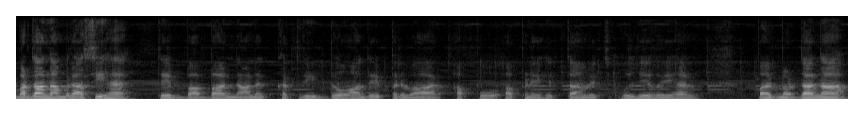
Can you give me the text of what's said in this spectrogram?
ਮਰਦਾਨਾ ਮਰਾਸੀ ਹੈ। ਤੇ ਬਾਬਾ ਨਾਨਕ ਖੱਤਰੀ ਦੋਵਾਂ ਦੇ ਪਰਿਵਾਰ ਆਪੋ ਆਪਣੇ ਹਿੱਤਾਂ ਵਿੱਚ ਉਲਝੇ ਹੋਏ ਹਨ। ਪਰ ਮਰਦਾਨਾ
